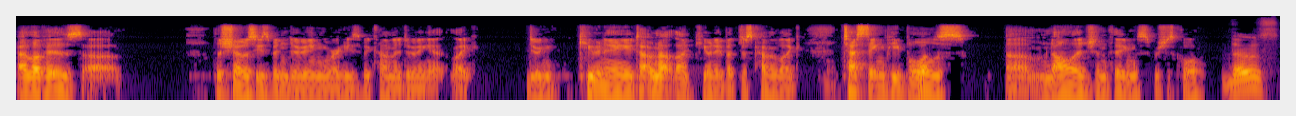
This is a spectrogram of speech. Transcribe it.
I love his uh, the shows he's been doing where he's been kind of doing it like doing Q and A, not not Q and A, but just kind of like testing people's um, knowledge and things, which is cool. Those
